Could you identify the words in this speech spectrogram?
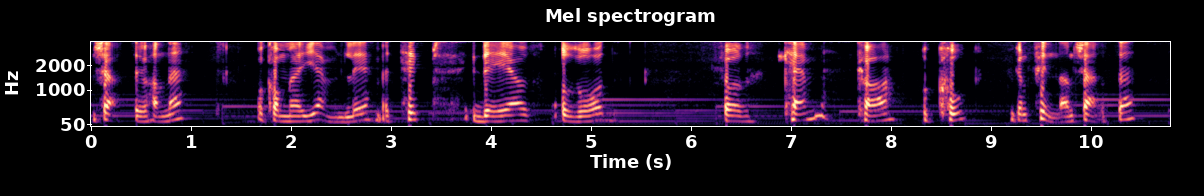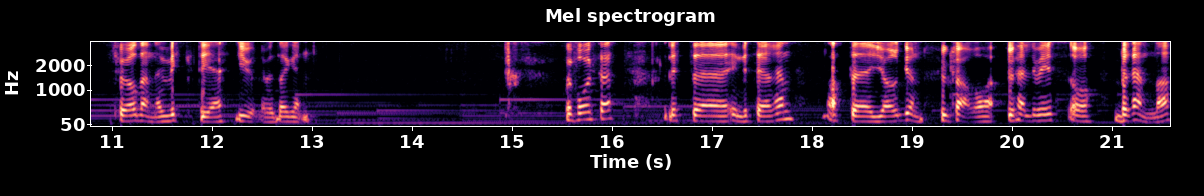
kjæreste Johanne, og komme jevnlig med tips, ideer og råd for hvem, hva og hvor du kan finne en kjæreste før denne viktige julemiddagen. Vi får også sett litt uh, inn i serien at uh, Jørgen hun klarer uheldigvis å brenne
